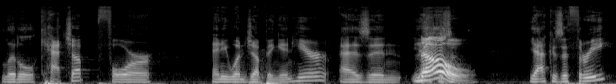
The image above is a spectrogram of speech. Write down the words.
little catch up for anyone jumping in here? As in, Yakuza- No. Yakuza Three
